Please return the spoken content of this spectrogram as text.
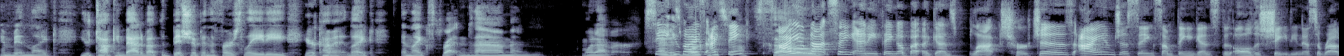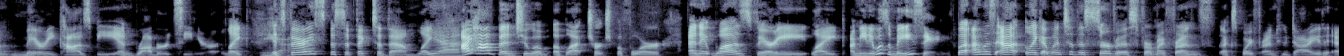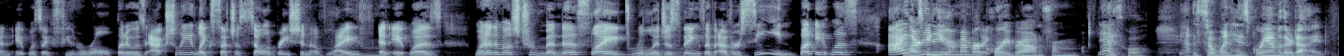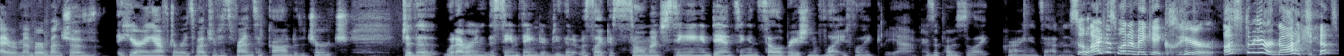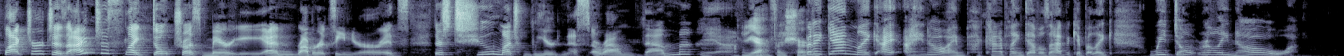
and been like, You're talking bad about the bishop and the first lady. You're coming like and like threatened them and whatever. See, you guys, work and I think stuff. I am not saying anything about against black churches. I am just saying something against the, all the shadiness around Mary Cosby and Robert Senior. Like Yeah. it's very specific to them. Like yeah, I have been to a, a black church before, and it was very like I mean, it was amazing. But I was at like I went to this service for my friend's ex-boyfriend who died and it was a funeral, but it was actually like such a celebration of life Mhm. and it was one of the most tremendous like religious Aw. things I've ever seen. But it was I Larkin, do you remember like- Corey Brown from Yeah. high school? Yeah. So when his grandmother died, I remember a bunch of hearing afterwards, a bunch of his friends had gone to the church, to the whatever, and the same thing, Dipti, Mhm. that it was like a, so much singing and dancing and celebration of life, like yeah. as opposed to like crying and sadness. So I just want to make it clear us three are not against black churches. I'm just like don't trust Mary and Robert Senior. It's there's too much weirdness around them. Yeah. yeah, for sure. But again, like I I know I'm kind of playing devil's advocate, but like we don't really know.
